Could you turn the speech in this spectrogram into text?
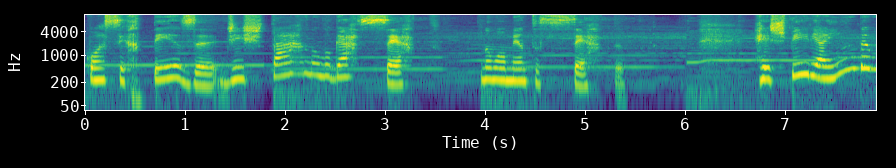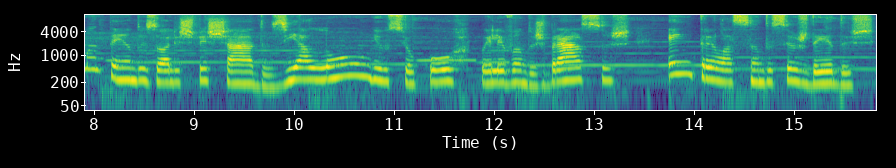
com a certeza de estar no lugar certo, no momento certo. Respire ainda mantendo os olhos fechados e alongue o seu corpo, elevando os braços, entrelaçando seus dedos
